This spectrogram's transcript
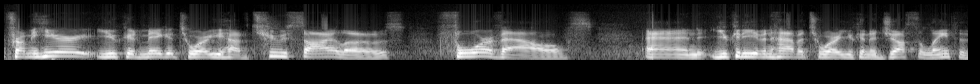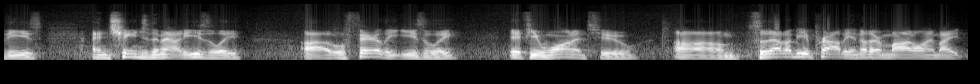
from here, you could make it to where you have two silos, four valves, and you could even have it to where you can adjust the length of these and change them out easily, uh, well, fairly easily, if you wanted to. Um, so that'll be probably another model I might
